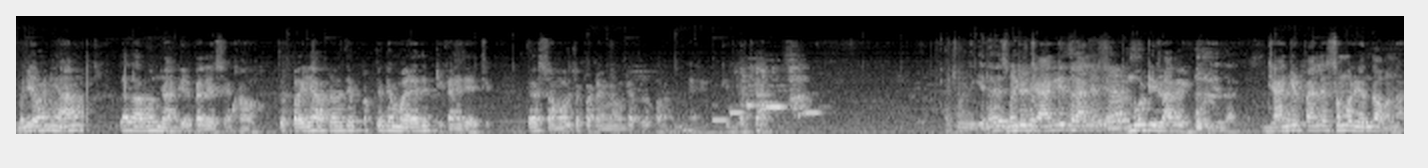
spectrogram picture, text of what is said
म्हणजे आणि आमला लागून जहांगीर पॅलेस आहे. हो. तर पहिले आपल्याला ते फक्त त्या मर्यादित ठिकाणी द्यायचे. त्या समोरच्या पटांगणामध्ये आपल्याला परवानगी मिळाली. किल्ल्याच्या म्हणजे म्हणजे जहांगीर पॅलेस मोठी जागा घेतली मोठी जागा. जहांगीर पॅलेस समोर यंदा होणार.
